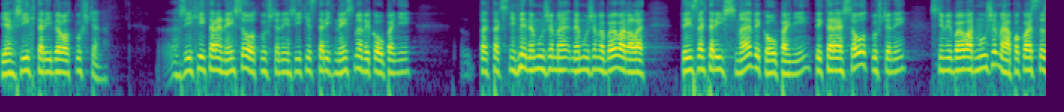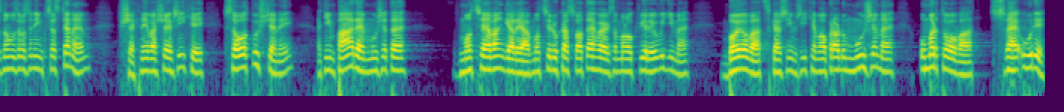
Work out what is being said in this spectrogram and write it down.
je hřích, který byl odpuštěn. Hříchy, které nejsou odpuštěny, hříchy, z kterých nejsme vykoupeni, tak, tak s nimi nemůžeme, nemůžeme bojovat, ale ty, ze kterých jsme vykoupeni, ty, které jsou odpuštěny, s nimi bojovat můžeme. A pokud jste znovu zrozeným křesťanem, všechny vaše hříchy jsou odpuštěny a tím pádem můžete v moci Evangelia, v moci Ducha Svatého, jak za malou chvíli uvidíme, bojovat s každým hříchem a opravdu můžeme umrtvovat své údy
